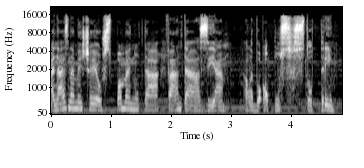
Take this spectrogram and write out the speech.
a najznamejšia je už spomenutá Fantázia alebo Opus 103.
